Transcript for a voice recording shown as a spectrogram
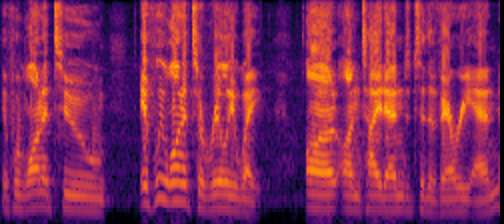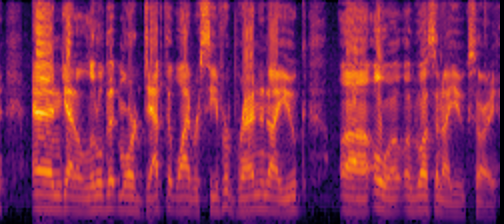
if we wanted to if we wanted to really wait on, on tight end to the very end and get a little bit more depth at wide receiver. Brandon Aiyuk, uh, oh, it wasn't Aiyuk, sorry.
